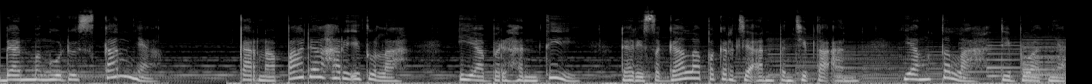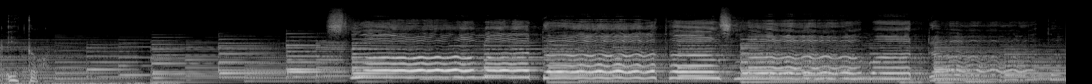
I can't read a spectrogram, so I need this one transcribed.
dan menguduskannya, karena pada hari itulah ia berhenti dari segala pekerjaan penciptaan yang telah dibuatnya itu. Selamat datang, selamat datang,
